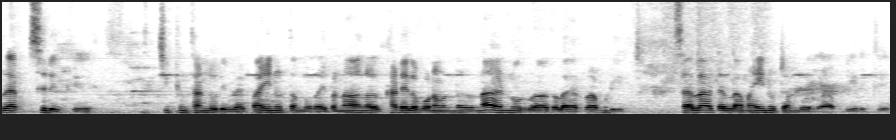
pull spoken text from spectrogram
ப்ரெப்ஸ் இருக்குது சிக்கன் தண்டூரி ப்ரெப் ஐநூற்றம்பது ரூபா இப்போ நாங்கள் கடையில் போனோம்னா எண்ணூறுரூவா தொள்ளாயிரரூவா முடியும். சலாட் எல்லாம் ஐநூற்றம்பது ரூபா அப்படி இருக்குது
